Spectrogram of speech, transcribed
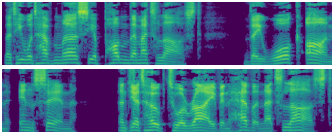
that He would have mercy upon them at last. They walk on in sin, and yet hope to arrive in heaven at last.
